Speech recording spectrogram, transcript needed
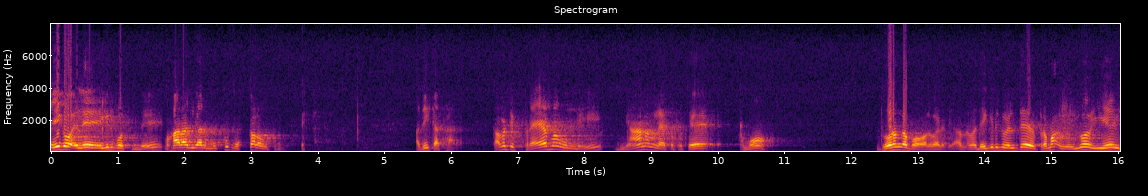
ఈగ లే ఎగిరిపోతుంది. మహారాజు గారి ముక్కు ముక్కలు అవుతుంది అది కథ. కాబట్టి ప్రేమ ఉండి జ్ఞానం లేకపోతే అమ్మో దూరంగా పోవాలి వాడికి. దగ్గరికి వెళ్తే ప్రమా ఇగో ఏ ఈ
